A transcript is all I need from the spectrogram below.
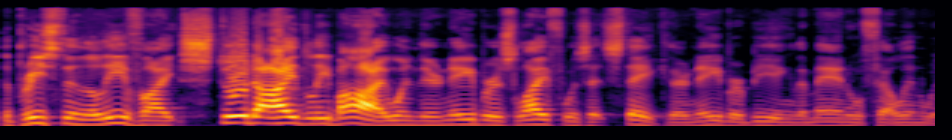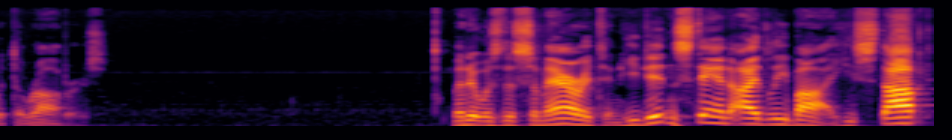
The priest and the Levite stood idly by when their neighbor's life was at stake, their neighbor being the man who fell in with the robbers. But it was the Samaritan. He didn't stand idly by. He stopped.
